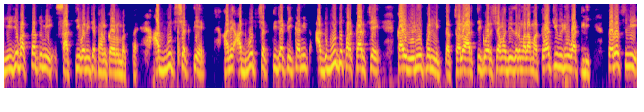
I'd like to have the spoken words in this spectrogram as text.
ही जी बघता तुम्ही साततीवणीच्या ठणकावरून बघताय. अद्भुत शक्ती आहे. आणि अद्भुत शक्तीच्या ठिकाणी अद्भुत प्रकारचे काही व्हिडिओ पण निघतात. चालू आर्थिक वर्षामध्ये जर मला महत्वाची व्हिडिओ वाटली तरच मी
